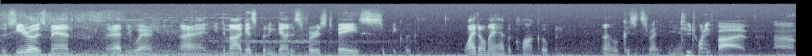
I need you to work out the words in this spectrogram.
Those heroes, man, they're everywhere. Alright, Dimaga's putting down his first base. Be quick. Why don't I have a clock open? Oh, because it's right there. 225. Um,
